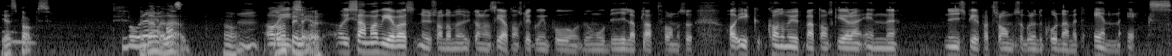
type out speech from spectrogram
Yes box. Vore det med awesome. Ja. Mm. Och, i, och, i, samma veva nu som de utannonserade att de skulle gå in på de mobila plattformarna så har, kom de ut med att de ska göra en uh, ny spelplattform som går under kodnamnet NX.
